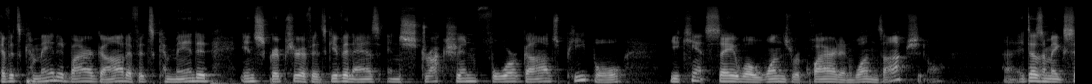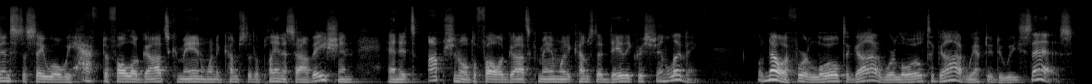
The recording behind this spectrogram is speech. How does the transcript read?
if it's commanded by our God, if it's commanded in Scripture, if it's given as instruction for God's people, you can't say, well, one's required and one's optional. Uh, it doesn't make sense to say, well, we have to follow God's command when it comes to the plan of salvation, and it's optional to follow God's command when it comes to daily Christian living. Well, no, if we're loyal to God, we're loyal to God. We have to do what He says.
